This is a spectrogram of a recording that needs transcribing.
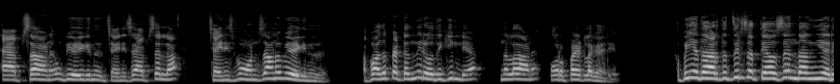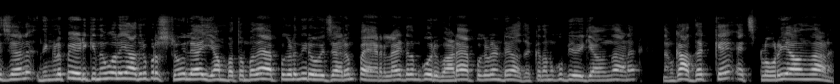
ആപ്സ് ആണ് ഉപയോഗിക്കുന്നത്. ചൈനീസ് ആപ്സ് അല്ല ചൈനീസ് ഫോൺസ് ആണ് ഉപയോഗിക്കുന്നത്. അപ്പോൾ അത് പെട്ടെന്ന് നിരോധിക്കില്ല എന്നുള്ളതാണ് ഉറപ്പായിട്ടുള്ള കാര്യം. അപ്പോൾ യഥാർത്ഥത്തിൽ സത്യാവസ്ഥ എന്താണെന്ന് വിചാരിച്ചാൽ നിങ്ങൾ പേടിക്കുന്ന പോലെ യാതൊരു പ്രശ്നവുമില്ല ഈ അമ്പത്തൊമ്പത് ആപ്പുകൾ നിരോധിച്ചാലും പാരലായിട്ട് നമുക്ക് ഒരുപാട് ആപ്പുകളുണ്ട് അതൊക്കെ നമുക്ക് ഉപയോഗിക്കാവുന്നതാണ്. നമുക്ക് അതൊക്കെ എക്സ്പ്ലോർ ചെയ്യാവുന്നതാണ്.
